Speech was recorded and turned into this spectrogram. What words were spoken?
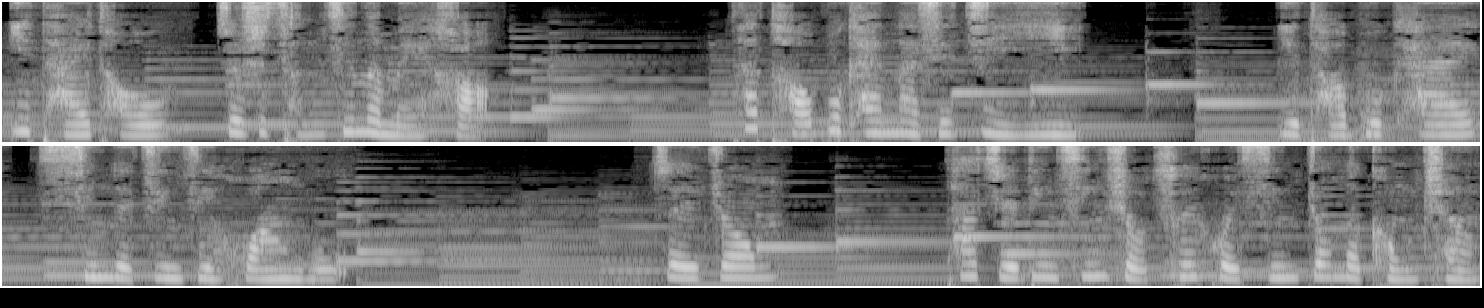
一抬头就是曾经的美好。他逃不开那些记忆，也逃不开心的静静荒芜。最终，他决定亲手摧毁心中的空城，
